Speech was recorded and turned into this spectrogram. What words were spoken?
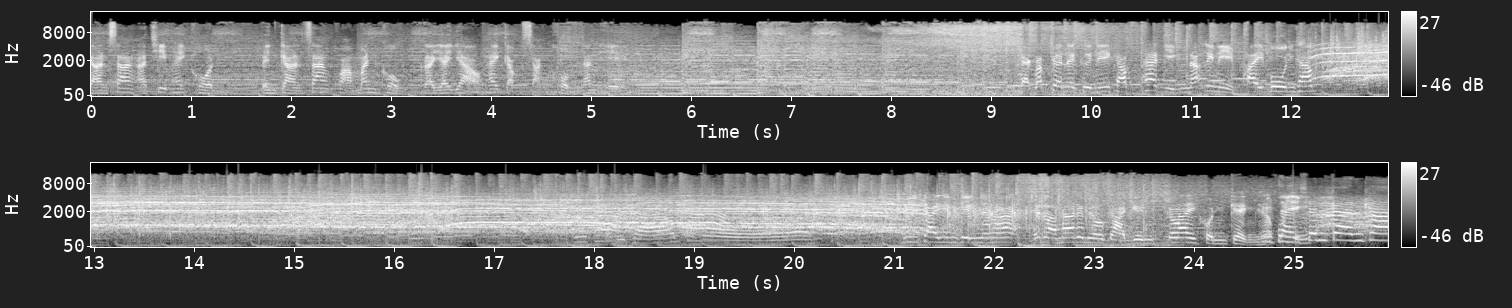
การสร้างอาชีพให้คน เป็นการสร้างความมั่นคงระยะยาวให้กับสังคมนั่นเองแขกรับเชิญในคืนนี้ครับแพทย์หญิงณลินีไพบูลย์ครับสวัสดีครับโอ้โหดีใจจริงๆนะฮะ เพชรลามาได้มีโอกาสยืนใกล้คนเก่งนะครับใจผู้หญิงเช่นกันค่ะ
